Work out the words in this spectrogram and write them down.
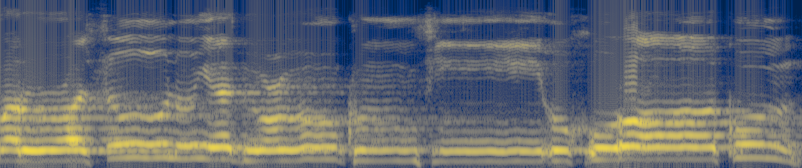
والرسول يدعوكم في أخراكم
